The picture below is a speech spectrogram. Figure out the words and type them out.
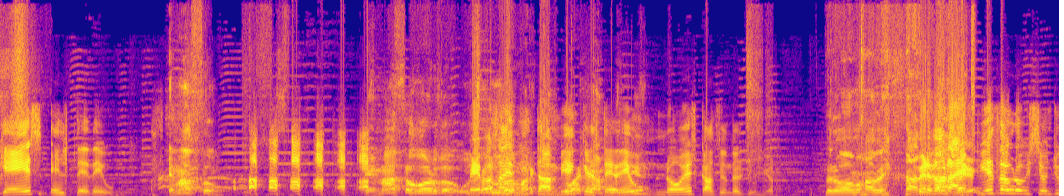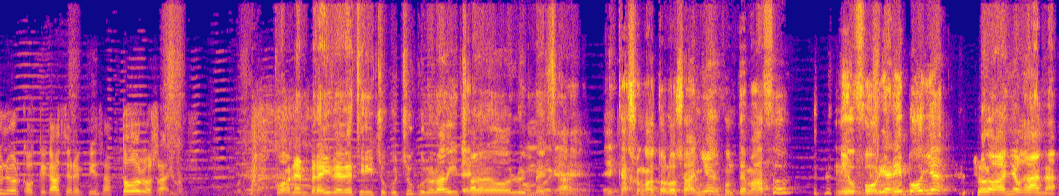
Que es el Tedeum. Temazo. Temazo gordo. Un Me vas a decir también que el. Tedeum no es canción del Junior. Pero vamos a ver. a ver, Perdona, a ver. empieza Eurovisión Junior con qué canción empieza. Todos los años. Con Embrace de Destiny Chucu Chucu, ¿no lo ha dicho eh, Luis hombre, Mesa? Es que ha sonado todos los años, es un temazo. Ni euforia ni polla. Todos los años gana,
